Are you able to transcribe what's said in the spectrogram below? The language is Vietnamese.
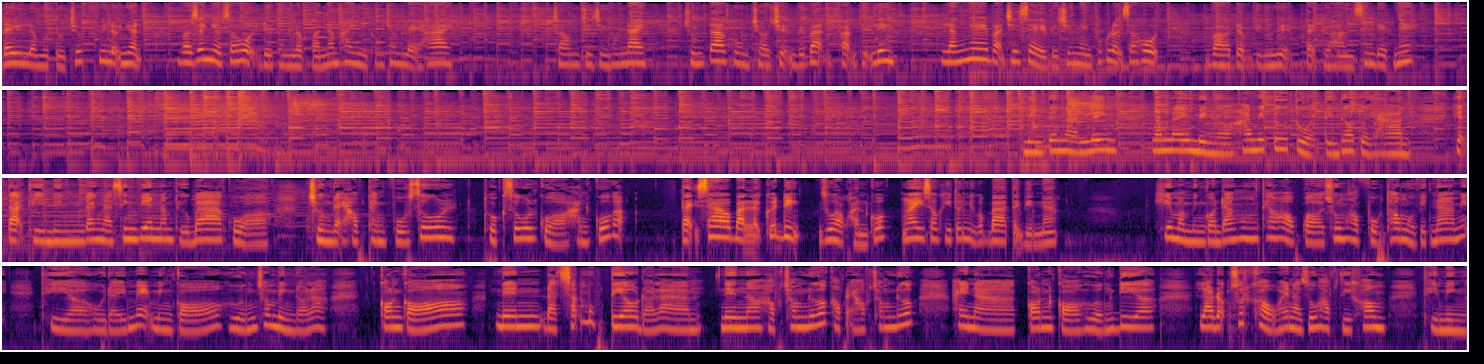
Đây là một tổ chức phi lợi nhuận và doanh nghiệp xã hội được thành lập vào năm 2002. Trong chương trình hôm nay, chúng ta cùng trò chuyện với bạn Phạm Thị Linh, lắng nghe bạn chia sẻ về chuyên ngành phúc lợi xã hội và hoạt động tình nguyện tại cửa hàng xinh đẹp nhé. Mình tên là Linh, năm nay mình ờ, 24 tuổi tính theo tuổi Hàn. Hiện tại thì mình đang là sinh viên năm thứ ba của trường đại học thành phố Seoul thuộc Seoul của Hàn Quốc ạ. Tại sao bạn lại quyết định du học Hàn Quốc ngay sau khi tốt nghiệp cấp 3 tại Việt Nam? Khi mà mình còn đang theo học uh, trung học phổ thông ở Việt Nam ấy thì uh, hồi đấy mẹ mình có hướng cho mình đó là con có nên đặt sẵn mục tiêu đó là nên uh, học trong nước, học đại học trong nước hay là con có hướng đi lao động xuất khẩu hay là du học gì không thì mình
